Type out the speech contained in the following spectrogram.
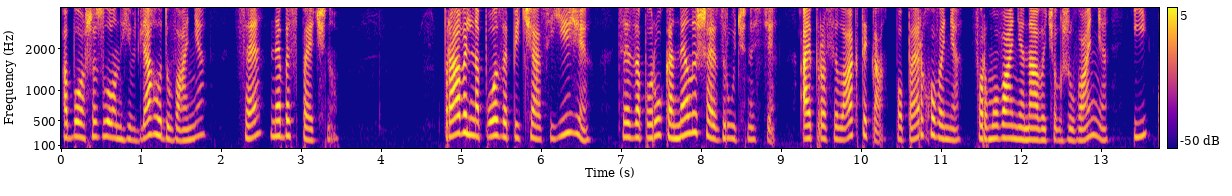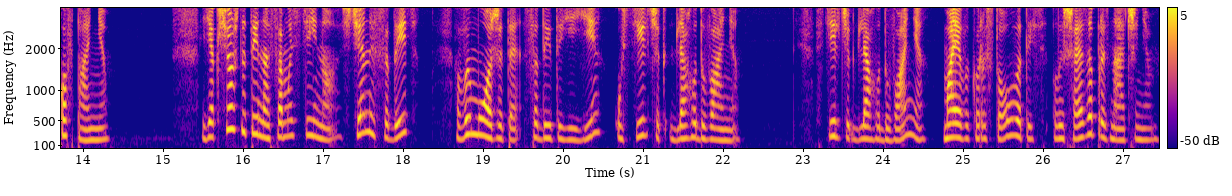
або шезлонгів для годування це небезпечно. Правильна поза під час їжі це запорука не лише зручності, а й профілактика, поперхування, формування навичок жування і ковтання. Якщо ж дитина самостійно ще не сидить, ви можете садити її у стільчик для годування. Стільчик для годування має використовуватись лише за призначенням.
